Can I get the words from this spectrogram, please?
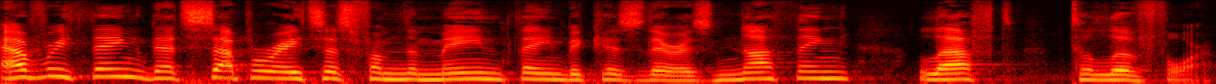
everything that separates us from the main thing because there is nothing left to live for.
